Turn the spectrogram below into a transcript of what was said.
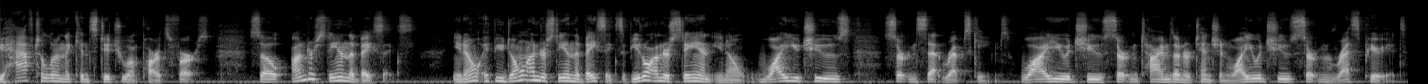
you have to learn the constituent parts first. So understand the basics. You know, if you don't understand the basics, if you don't understand, you know, why you choose certain set rep schemes, why you would choose certain times under tension, why you would choose certain rest periods,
